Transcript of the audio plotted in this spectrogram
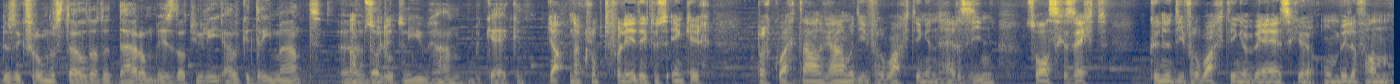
Dus ik veronderstel dat het daarom is dat jullie elke drie maand uh, dat opnieuw gaan bekijken. Ja, dat klopt volledig. Dus één keer per kwartaal gaan we die verwachtingen herzien. Zoals gezegd kunnen die verwachtingen wijzigen omwille van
